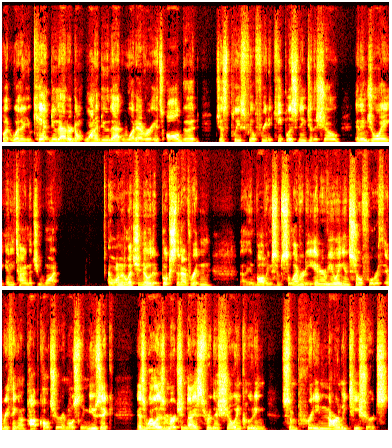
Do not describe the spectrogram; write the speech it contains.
But whether you can't do that or don't want to do that, whatever, it's all good. Just please feel free to keep listening to the show and enjoy any time that you want. I wanted to let you know that books that I've written uh, involving some celebrity interviewing and so forth, everything on pop culture and mostly music, as well as merchandise for this show, including some pretty gnarly t shirts,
